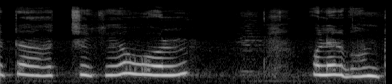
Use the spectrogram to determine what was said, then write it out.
এটা হচ্ছে কি ওল ওলের ঘন্ট।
